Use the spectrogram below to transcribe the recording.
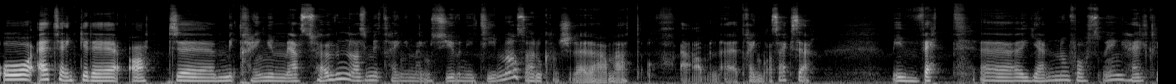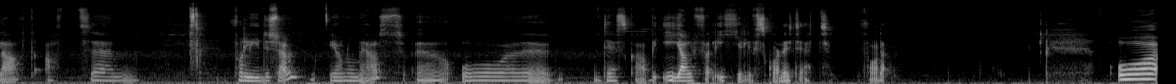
Og jeg tenker det at eh, vi trenger mer søvn. Altså vi trenger mellom syv og ni timer. Så har du kanskje det der med at åh, ja, men jeg trenger bare seks. Vi vet eh, gjennom forskning helt klart at um, for lite søvn gjør noe med oss. Uh, og det skaper iallfall ikke livskvalitet for deg. Og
